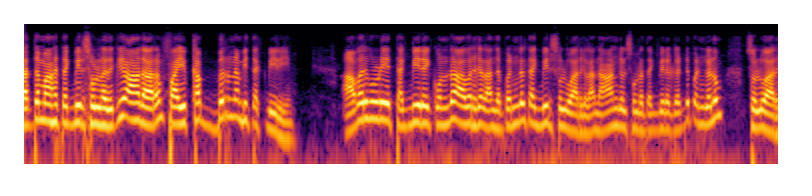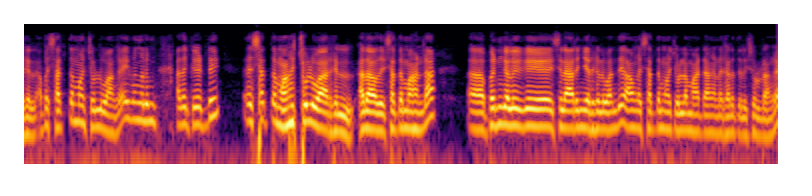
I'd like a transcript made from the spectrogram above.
சத்தமாக தக்பீர் சொன்னதுக்கு ஆதாரம் ஃபைவ் கப்பர் நபி தக்பீரியும் அவர்களுடைய தக்பீரை கொண்டு அவர்கள் அந்த பெண்கள் தக்பீர் சொல்வார்கள். அந்த ஆண்கள் சொல்ற தக்பீரை கேட்டு பெண்களும் சொல்வார்கள். அப்ப சத்தமா சொல்லுவாங்க. இவங்களும் அதை கேட்டு சத்தமாக சொல்வார்கள் அதாவது சத்தமாகண்டா பெண்களுக்கு சில அறிஞர்கள் வந்து அவங்க சத்தமாக சொல்ல மாட்டாங்கன்னு கருத்தில் சொல்கிறாங்க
